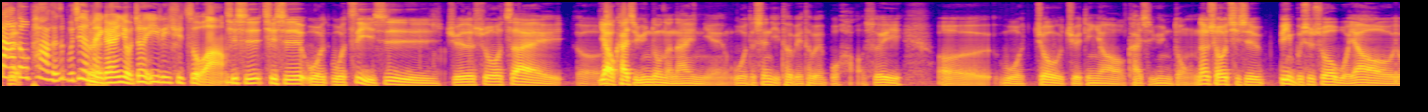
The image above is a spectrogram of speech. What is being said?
大家都怕，可是不见得每个人有这个毅力去做啊。其实，其实我我自己是觉得说在，呃要开始运动的那一年，我的身体特别特别不好，所以呃我就决定要开始运动。那时候其实并不是说我要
